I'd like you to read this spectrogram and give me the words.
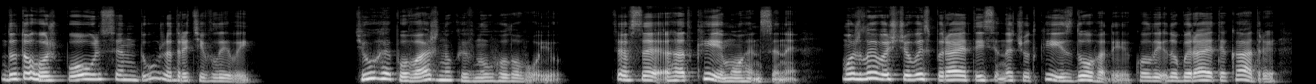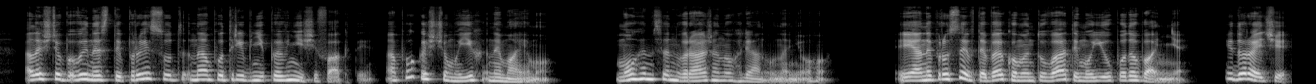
До того ж, Поульсен дуже дратівливий. Тюге поважно кивнув головою. Це все гадки, Могенсене. Можливо, що ви спираєтесь на чутки і здогади, коли добираєте кадри, але щоб винести присуд, нам потрібні певніші факти, а поки що ми їх не маємо. Могенсен вражено глянув на нього. Я не просив тебе коментувати мої уподобання. І, до речі,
